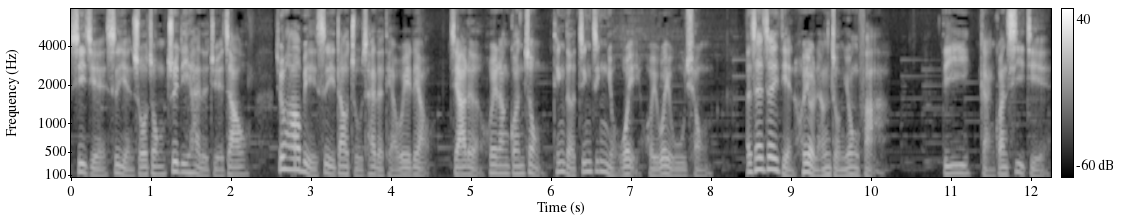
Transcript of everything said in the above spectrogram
细节是演说中最厉害的绝招，就好比是一道主菜的调味料，加了会让观众听得津津有味，回味无穷。而在这一点会有两种用法：第一，感官细节，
